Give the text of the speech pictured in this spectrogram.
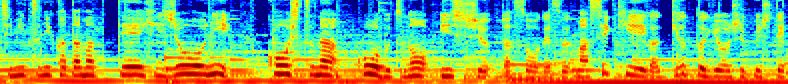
緻密に固まって非常に硬質な鉱物の一種だそうです。まあ、石英がギュッと凝縮して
